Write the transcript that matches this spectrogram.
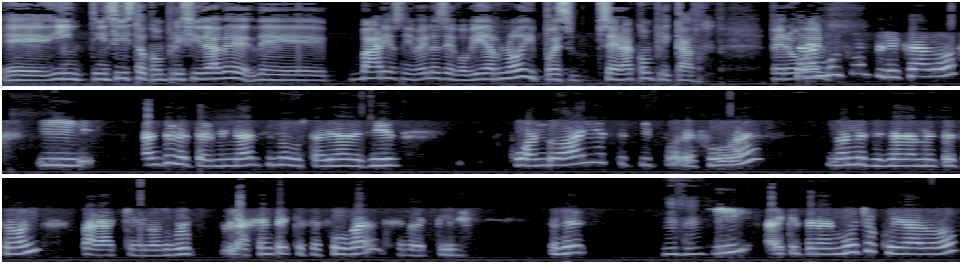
eh, insisto, complicidad de, varios niveles de gobierno y pues será complicado. Pero será bueno. muy complicado y antes de terminar sí me gustaría decir cuando hay este tipo de fugas no necesariamente son para que los grupos, la gente que se fuga se retire. Entonces, sí hay que tener mucho cuidado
